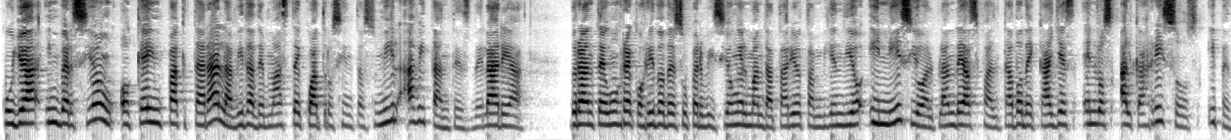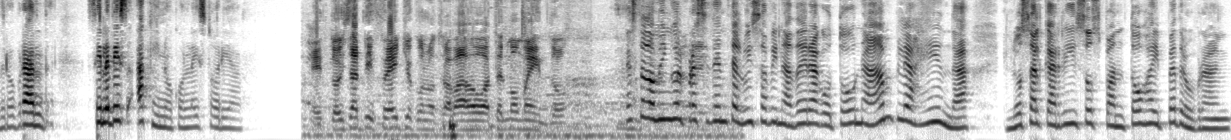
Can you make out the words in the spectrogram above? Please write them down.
cuya inversión o que impactará la vida de más de 400 mil habitantes del área. Durante un recorrido de supervisión, el mandatario también dio inicio al plan de asfaltado de calles en Los Alcarrizos y Pedro Brand. Si le dice Aquino con la historia. Estoy satisfecho con los trabajos hasta el momento. Este domingo el presidente Luis Abinader agotó una amplia agenda en Los Alcarrizos, Pantoja y Pedro Brand.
